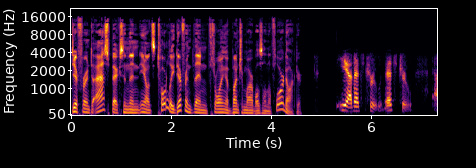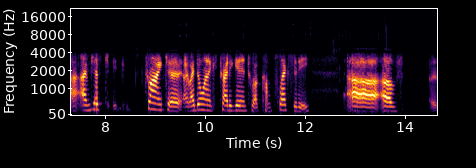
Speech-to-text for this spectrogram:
different aspects. And then, you know, it's totally different than throwing a bunch of marbles on the floor, Doctor. Yeah, that's true. That's true. Uh, I'm just trying to. I don't want to try to get into a complexity uh, of uh,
